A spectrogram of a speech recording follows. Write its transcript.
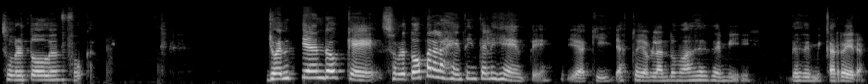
Sobre todo enfócate. Yo entiendo que, sobre todo para la gente inteligente, y aquí ya estoy hablando más desde mi, desde mi carrera,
